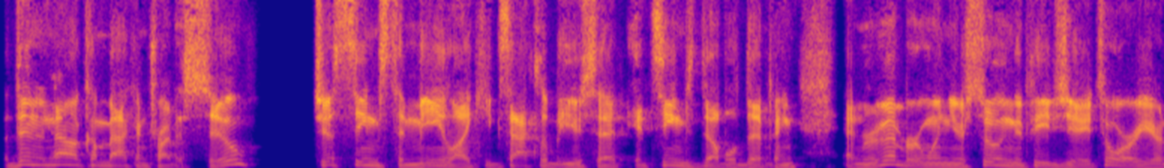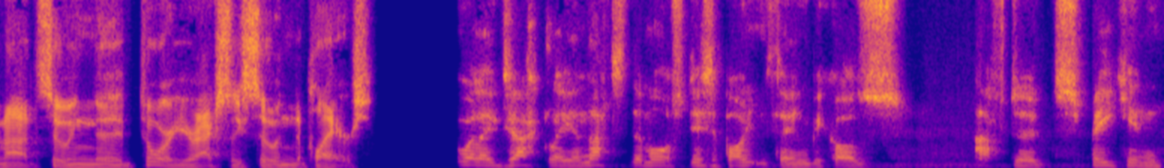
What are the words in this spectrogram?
But then now come back and try to sue. Just seems to me like exactly what you said. It seems double dipping. And remember, when you're suing the PGA Tour, you're not suing the tour; you're actually suing the players. Well, exactly, and that's the most disappointing thing because after speaking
